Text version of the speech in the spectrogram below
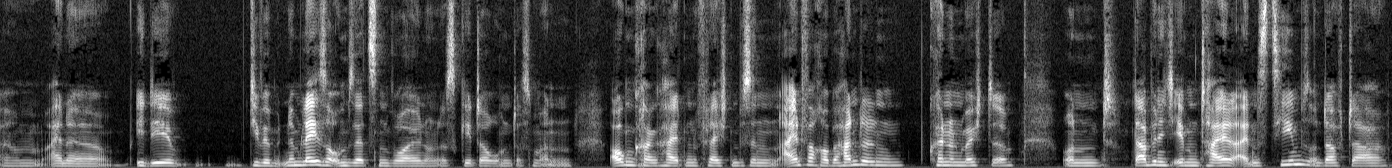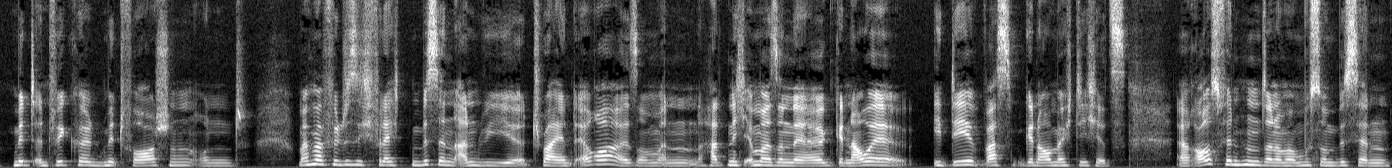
ähm, eine Idee, die wir mit einem Laser umsetzen wollen. Und es geht darum, dass man Augenkrankheiten vielleicht ein bisschen einfacher behandeln können möchte. Und da bin ich eben Teil eines Teams und darf da mitentwickeln, mitforschen. Und manchmal fühlt es sich vielleicht ein bisschen an wie Try and Error. Also man hat nicht immer so eine genaue Idee, was genau möchte ich jetzt herausfinden, sondern man muss so ein bisschen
